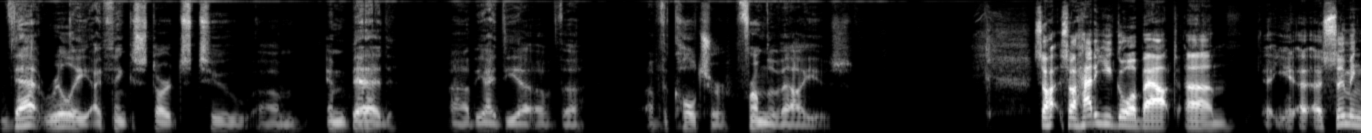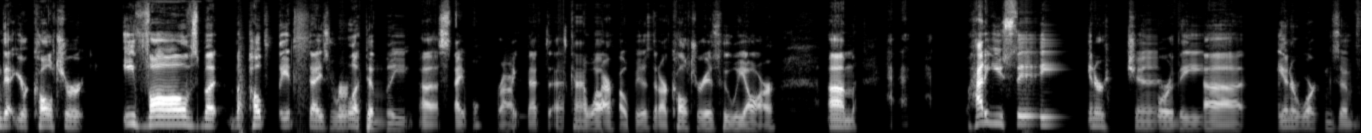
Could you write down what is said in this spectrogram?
that really, I think, starts to um, embed uh, the idea of the of the culture from the values. So, so how do you go about um, assuming that your culture evolves, but but hopefully it stays relatively uh, stable, right? That's that's kind of what our hope is that our culture is who we are. Um, how do you see interaction or the uh, inner workings of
